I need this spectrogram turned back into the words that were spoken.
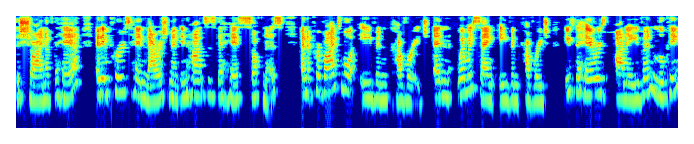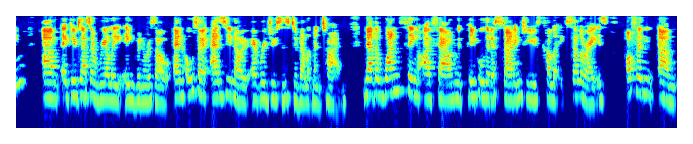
the shine of the hair. It improves hair nourishment, enhances the hair softness, and it provides more even coverage. And when we're saying even coverage, if the hair is uneven looking, um, it gives us a really even result. And also, as you know, it reduces development time. Now, the one thing I've found with people that are starting to use color accelerate is often um,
